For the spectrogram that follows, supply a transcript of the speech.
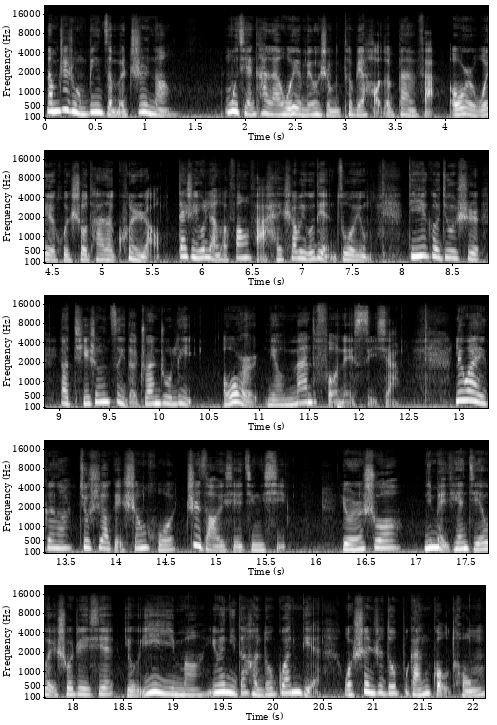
那么这种病怎么治呢？目前看来，我也没有什么特别好的办法。偶尔我也会受它的困扰，但是有两个方法还稍微有点作用。第一个就是要提升自己的专注力，偶尔你要 mindfulness 一下。另外一个呢，就是要给生活制造一些惊喜。有人说。你每天结尾说这些有意义吗？因为你的很多观点，我甚至都不敢苟同。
